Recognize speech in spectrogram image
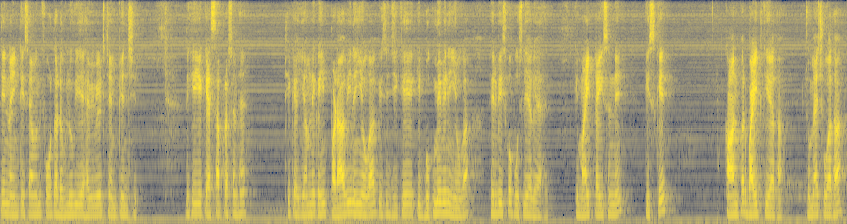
1997 for the W V heavyweight championship देखिए, ये कैसा प्रश्न है? ठीक है, ये हमने कहीं पढ़ा भी नहीं होगा, किसी जीके की बुक में भी नहीं होगा, फिर भी इसको पूछ लिया गया है कि माइक टाइसन ने किसके कान पर बाइट किया था, जो मैच हुआ था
